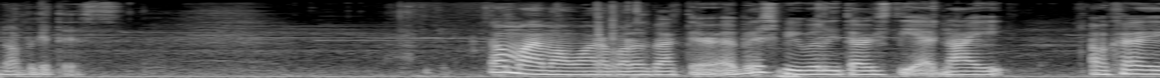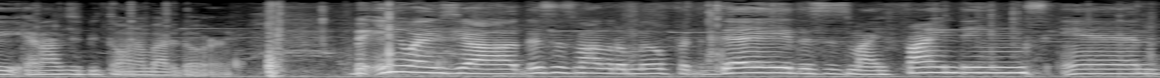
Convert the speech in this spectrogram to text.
Don't forget this. Don't mind my water bottles back there. A bitch be really thirsty at night. Okay? And I'll just be throwing them by the door. But anyways, y'all, this is my little meal for the day. This is my findings. And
